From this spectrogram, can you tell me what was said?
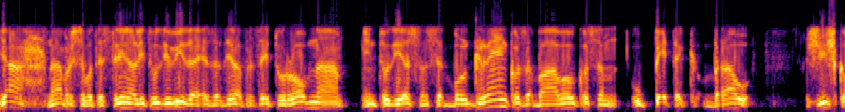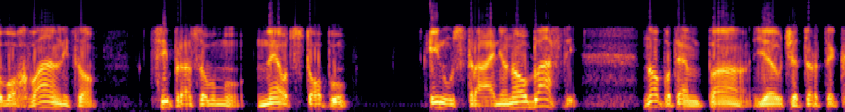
Ja, najbrž se boste strinjali tudi vi, da je zadeva precej turobna in tudi jaz sem se bolj grenko zabaval, ko sem v petek bral Žižkovo hvalnico Ciprasovemu neodstopu in ustrajanju na oblasti. No, potem pa je v četrtek,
